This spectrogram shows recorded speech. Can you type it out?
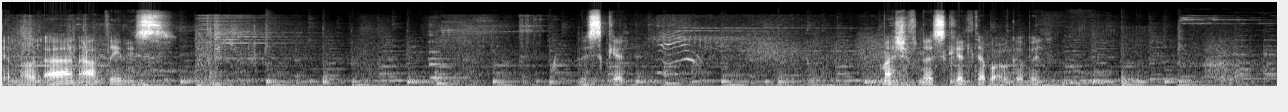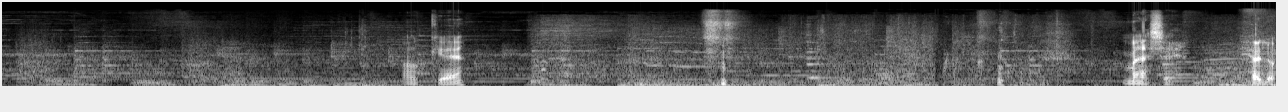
يلا والآن أعطيني ال skill. ما شفنا ال skill تبعه قبل. okay. ماشي. حلو.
